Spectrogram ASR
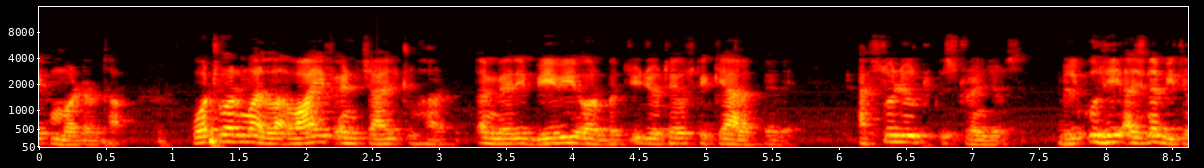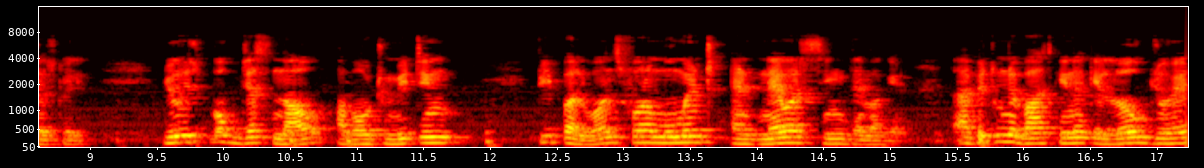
एक मर्डर था। What were my wife and child to her तब मेरी बीवी और बच्ची जो थे, उसके क्या लगते थे? एब्सोल्यूट स्ट्रेंजर्स बिल्कुल ही अजनबी थे उसके लिए। You spoke just now about meeting people once for a moment and never seeing them again अभी तुमने बात की ना कि लोग जो है,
